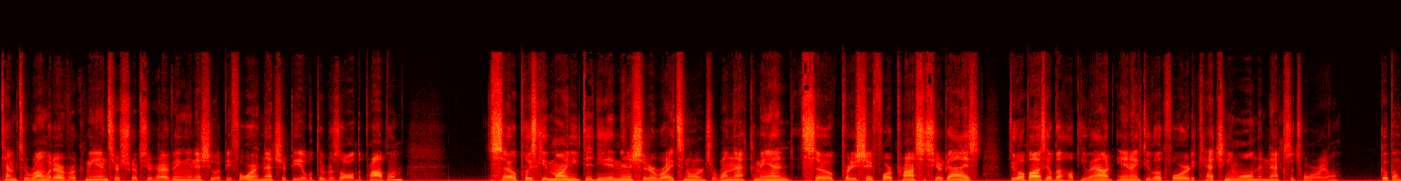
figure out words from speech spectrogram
Attempt to run whatever commands or scripts you're having an issue with before, and that should be able to resolve the problem. So please keep in mind you did need administrator rights in order to run that command. So pretty straightforward process here guys. Do hope I was able to help you out and I do look forward to catching you all in the next tutorial. Goodbye.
